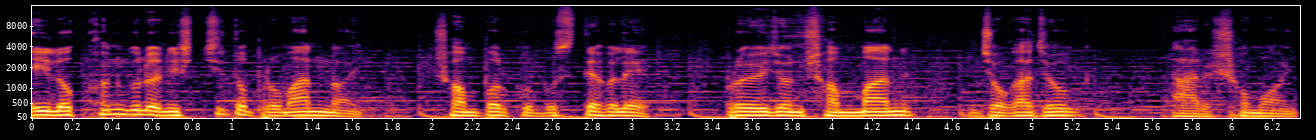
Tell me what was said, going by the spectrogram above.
এই লক্ষণগুলো নিশ্চিত প্রমাণ নয়। সম্পর্ক বুঝতে হলে প্রয়োজন সম্মান, যোগাযোগ আর সময়।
